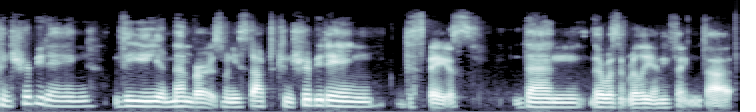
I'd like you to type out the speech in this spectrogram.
contributing the members, when he stopped contributing the space, then there wasn't really anything that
